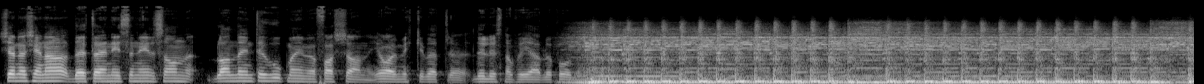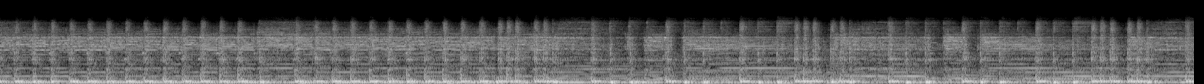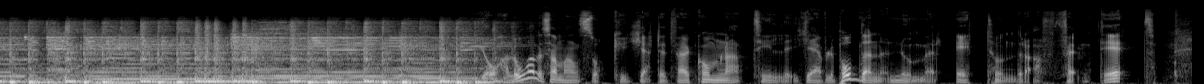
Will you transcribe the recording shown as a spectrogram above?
Tjena tjena, detta är Nisse Nilsson. Blanda inte ihop mig med farsan, jag är mycket bättre. Du lyssnar på Gävlepodden. Allesammans och hjärtligt välkomna till Gävlepodden nummer 151.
